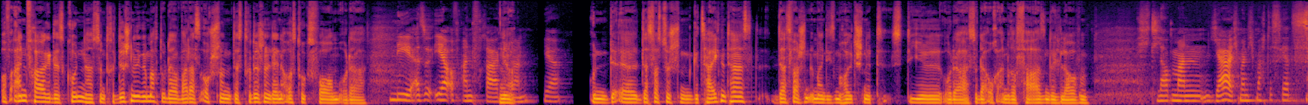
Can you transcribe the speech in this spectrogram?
auf Anfrage des Kunden, hast du ein Traditional gemacht oder war das auch schon das Traditional deine Ausdrucksform oder? Nee, also eher auf Anfrage ja. dann, ja. Und äh, das, was du schon gezeichnet hast, das war schon immer in diesem Holzschnittstil oder hast du da auch andere Phasen durchlaufen? Ich glaube, man, ja, ich meine, ich mache das jetzt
